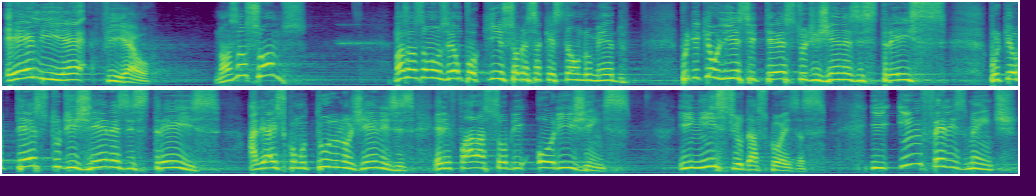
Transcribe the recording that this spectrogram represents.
Ele é fiel. Nós não somos. Mas nós vamos ver um pouquinho sobre essa questão do medo. Por que, que eu li esse texto de Gênesis 3? Porque o texto de Gênesis 3, aliás, como tudo no Gênesis, ele fala sobre origens, início das coisas. E infelizmente,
